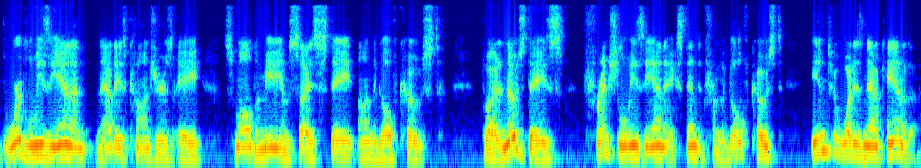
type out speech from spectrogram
the word Louisiana nowadays conjures a small to medium sized state on the Gulf Coast. But in those days, French Louisiana extended from the Gulf Coast into what is now Canada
